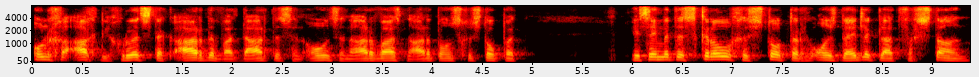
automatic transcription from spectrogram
Ongeag die groot stuk aarde wat daar tussen ons en haar was nadat ons gestop het, het sy met 'n skril gestotter ons duidelik laat verstaan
